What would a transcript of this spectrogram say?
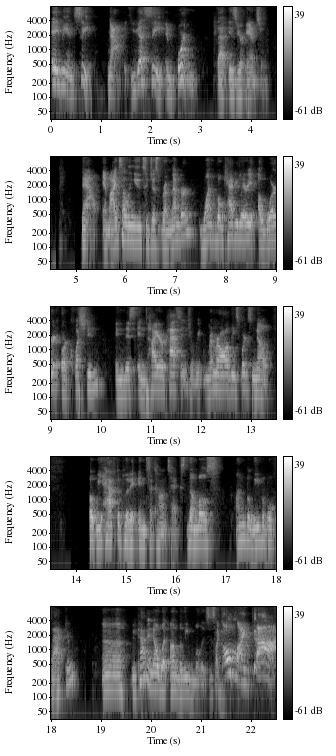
A, B, and C. Now, if you guess C, important, that is your answer. Now, am I telling you to just remember one vocabulary, a word, or question in this entire passage? Remember all these words? No. But we have to put it into context. The most unbelievable factor? Uh, we kind of know what unbelievable is. It's like, oh my God.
